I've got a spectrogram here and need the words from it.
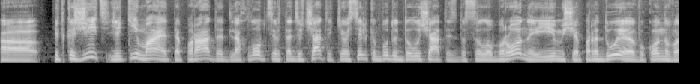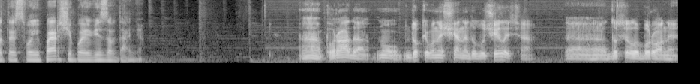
а, підкажіть, які маєте поради для хлопців та дівчат, які ось тільки будуть долучатись до сил оборони, і їм ще передує виконувати свої перші бойові завдання. Е, порада. Ну, доки вони ще не долучилися до сил оборони,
